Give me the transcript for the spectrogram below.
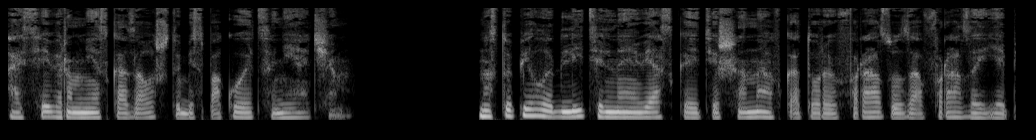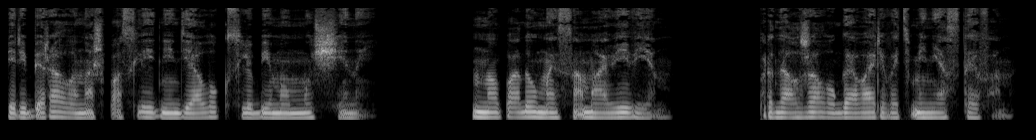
А Север мне сказал, что беспокоиться не о чем. Наступила длительная вязкая тишина, в которой фразу за фразой я перебирала наш последний диалог с любимым мужчиной. «Но подумай сама, Вивьен», — продолжал уговаривать меня Стефан.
